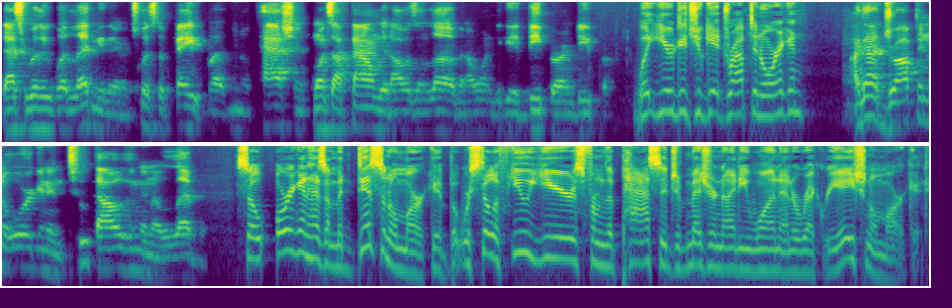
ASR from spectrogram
that's really what led me there. A twist of fate, but you know, passion. Once I found it, I was in love, and I wanted to get deeper and deeper. What year did you get dropped in Oregon? I got dropped into Oregon in 2011. So, Oregon has a medicinal market, but we're still a few years from the passage of Measure 91 and a recreational market.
